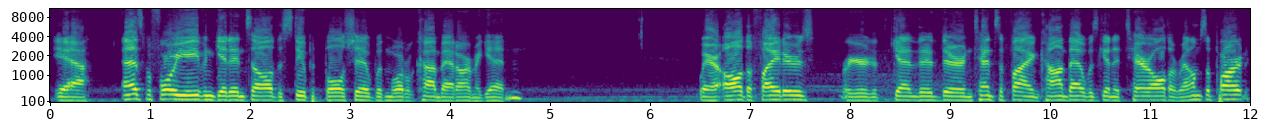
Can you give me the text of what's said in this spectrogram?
Yeah, and that's before you even get into all the stupid bullshit with Mortal Kombat Armageddon, where all the fighters were getting their, their intensifying combat was gonna tear all the realms apart.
